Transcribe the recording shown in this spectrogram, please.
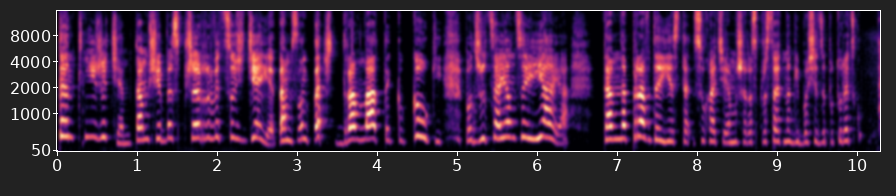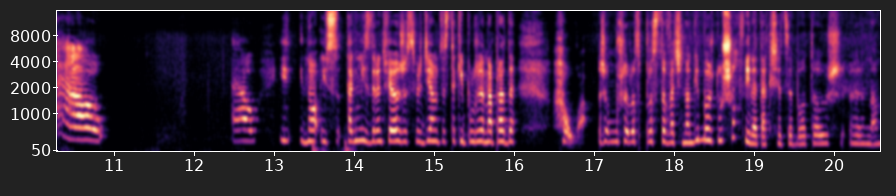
tętni życiem. Tam się bez przerwy coś dzieje. Tam są też dramaty, kukułki, podrzucające jaja. Tam naprawdę jest... Te... Słuchajcie, ja muszę rozprostować nogi, bo siedzę po turecku. Au! Au! I, no, i tak mi zdrętwiało, że stwierdziłam, że to jest taki ból, że naprawdę hała, że muszę rozprostować nogi, bo już dłuższą chwilę tak siedzę, bo to już, y, no,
